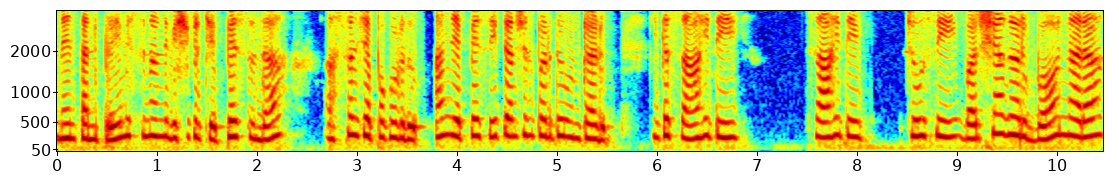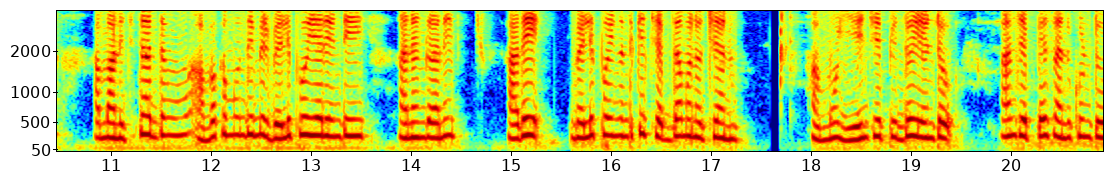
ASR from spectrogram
నేను తను ప్రేమిస్తున్నానని విషయం ఇక్కడ చెప్పేస్తుందా? అస్సలు చెప్పకూడదు అని చెప్పేసి టెన్షన్ పడుతూ ఉంటాడు. ఇంకా సాహితి సాహితి చూసి వర్ష గారు బాగున్నారా? మా నిశ్చితార్థం అవ్వకముందే మీరు వెళ్ళిపోయారేంటి? అనగానే అదే వెళ్ళిపోయినందుకే చెప్దామని వచ్చాను. అమ్మో ఏం చెప్పిద్దో ఏంటో అని చెప్పేసి అనుకుంటూ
